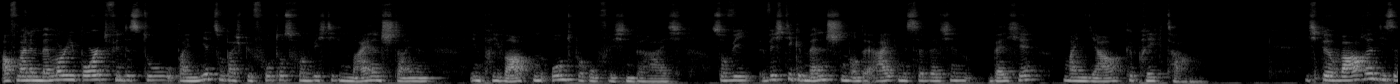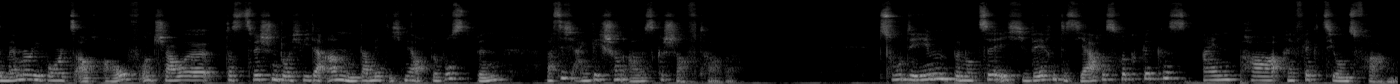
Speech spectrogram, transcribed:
Auf meinem Memory Board findest du bei mir zum Beispiel Fotos von wichtigen Meilensteinen im privaten und beruflichen Bereich sowie wichtige Menschen und Ereignisse, welche, welche mein Jahr geprägt haben. Ich bewahre diese Memory Boards auch auf und schaue das zwischendurch wieder an, damit ich mir auch bewusst bin, was ich eigentlich schon alles geschafft habe. Zudem benutze ich während des Jahresrückblickes ein paar Reflexionsfragen.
